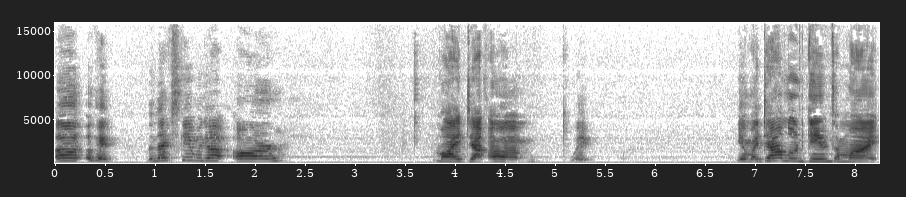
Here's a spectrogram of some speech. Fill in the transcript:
Uh, okay. The next game we got are my um wait. Yeah my download games on my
